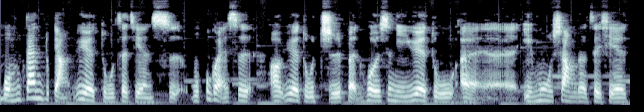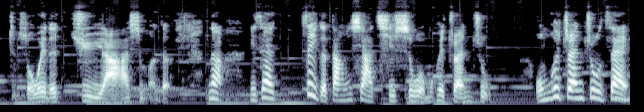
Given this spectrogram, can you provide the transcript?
我们单独讲阅读这件事，我不管是呃阅读纸本，或者是你阅读呃荧幕上的这些所谓的剧啊什么的，那你在这个当下，其实我们会专注。我们会专注在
